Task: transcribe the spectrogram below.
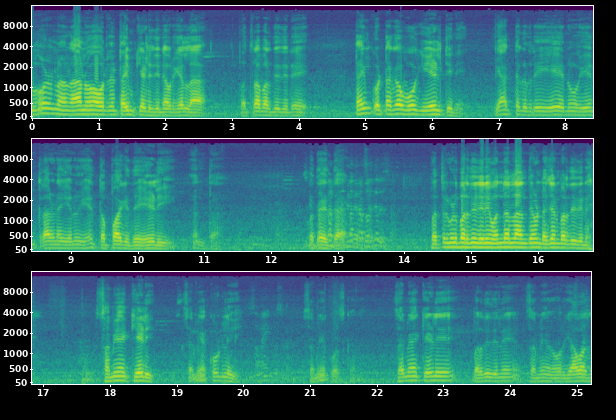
ನೋಡೋಣ. ನಾನು ಅವ್ರನ್ನ ಟೈಮ್ ಕೇಳಿದ್ದೀನಿ ಅವ್ರಿಗೆಲ್ಲ ಪತ್ರ ಬರೆದಿದ್ದೀನಿ. ಟೈಮ್ ಕೊಟ್ಟಾಗ ಹೋಗಿ ಹೇಳ್ತೀನಿ. ಯಾಕೆ ತೆಗೆದ್ರಿ? ಏನು ಏನು ಕಾರಣ ಏನು ಏನು ತಪ್ಪಾಗಿದೆ ಹೇಳಿ ಅಂತ. ಗೊತ್ತಾಯ್ತಾ ಪತ್ರಗಳು ಬರೆದಿದ್ದೀನಿ ಒಂದಲ್ಲ ಅಂತ ಒಂದು ಡಜನ್ ಬರೆದಿದ್ದೀನಿ. ಸಮಯ ಕೇಳಿ. ಸಮಯ ಕೊಡಲಿ. ಸಮಯಕ್ಕೋಸ್ಕರ. ಸಮಯ ಕೇಳಿ. ಬರೆದಿದ್ದೀನಿ ಸಮಯ ಅವ್ರಿಗೆ ಯಾವಾಗ?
